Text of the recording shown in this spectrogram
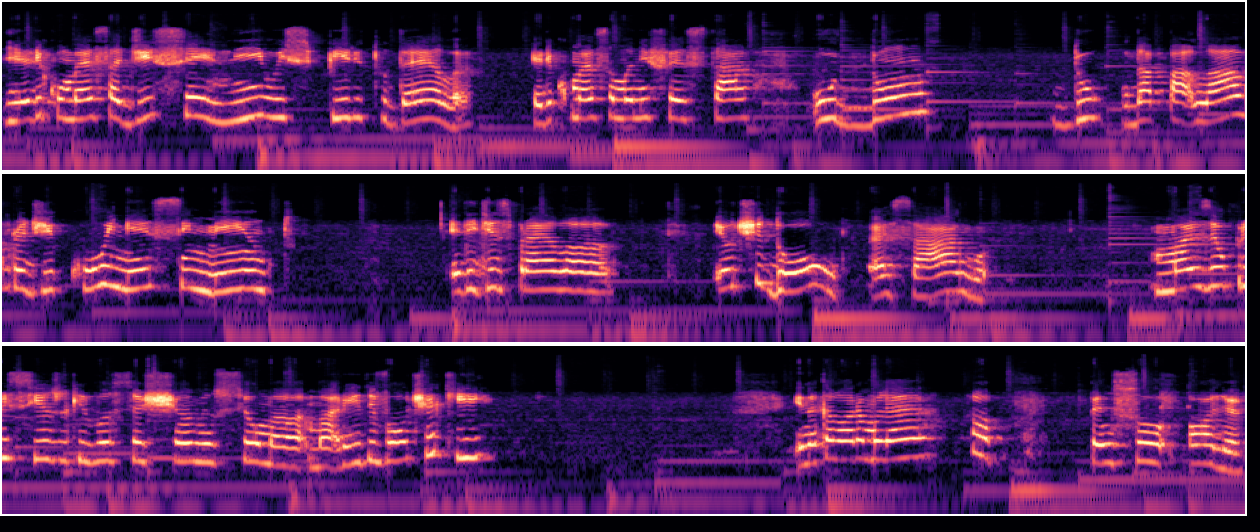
E ele começa a discernir o espírito dela, ele começa a manifestar o dom do, da palavra de conhecimento. Ele diz para ela: Eu te dou essa água, mas eu preciso que você chame o seu marido e volte aqui. E naquela hora a mulher pensou: Olha,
